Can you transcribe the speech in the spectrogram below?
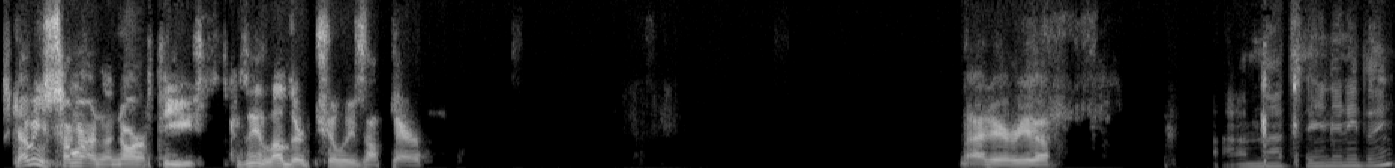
It's gotta be somewhere in the northeast because they love their chilies up there that area i'm not saying anything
